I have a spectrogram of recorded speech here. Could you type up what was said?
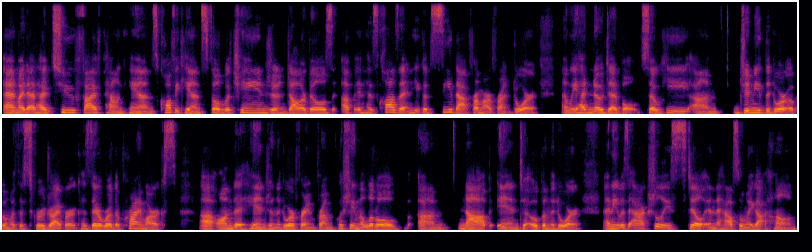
And my dad had two five pound cans coffee cans filled with change and dollar bills up in his closet and he could see that from our front door. And we had no deadbolt so he um jimmied the door open with a screwdriver because there were the pry marks uh, on the hinge in the door frame from pushing the little um, knob in to open the door. And he was actually still in the house when we got home.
